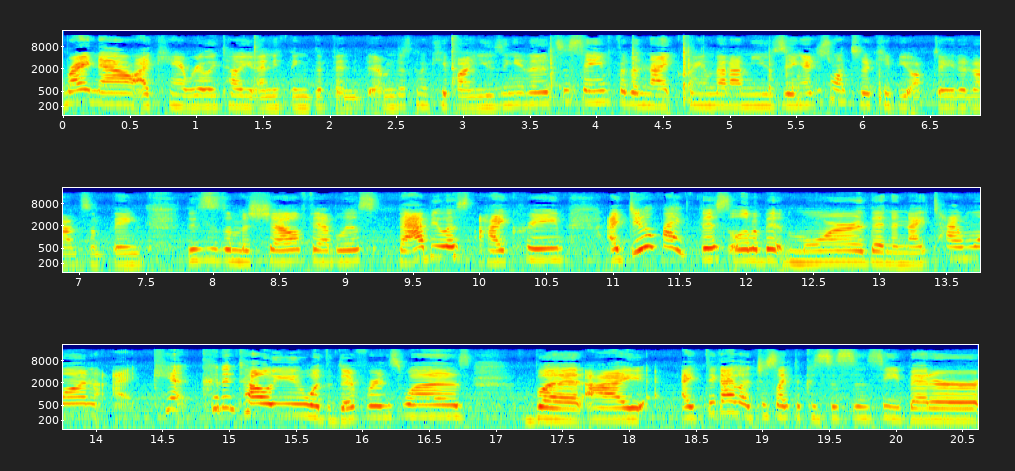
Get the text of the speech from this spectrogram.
right now I can't really tell you anything definitive. I'm just going to keep on using it. And it's the same for the night cream that I'm using. I just wanted to keep you updated on something. This is the Michelle Fabulous Fabulous Eye Cream. I do like this a little bit more than the nighttime one. I can't couldn't tell you what the difference was, but I I think I like just like the consistency better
